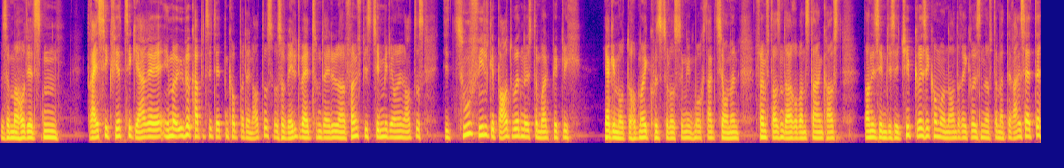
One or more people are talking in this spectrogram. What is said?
Also man hat jetzt ein 30, 40 Jahre immer Überkapazitäten gehabt bei den Autos, also weltweit zum Teil 5 äh, bis 10 Millionen Autos, die zu viel gebaut wurden, als der Markt wirklich hergemacht hat. Hat mal Kurzzulassungen gemacht, Aktionen, 5000 Euro, wenn du da ankaufst. Dann ist eben diese Chip-Krise gekommen und andere Krisen auf der Materialseite.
